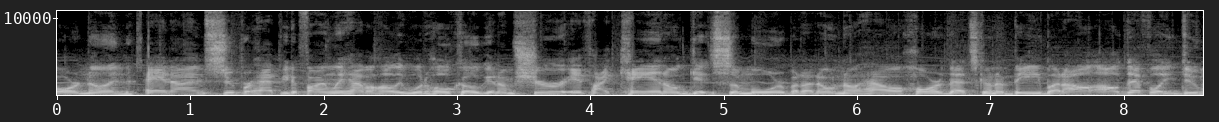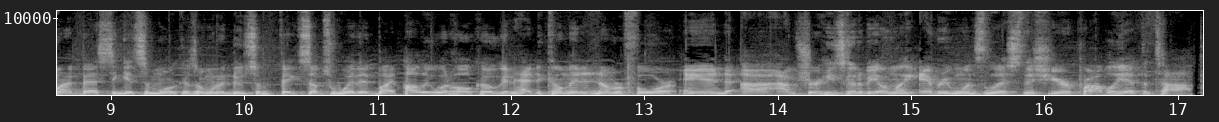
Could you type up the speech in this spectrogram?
bar none. And I'm super happy to finally have a Hollywood Hulk Hogan. I'm sure if I can, I'll get some more, but I don't know how hard that's going to be. But I'll, I'll, definitely do my best to get some more because I want to do some fix-ups with it. But Hollywood Hulk Hogan had to come in at number four, and uh, I'm sure he's going to be on like everyone's list this year, probably at the top.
